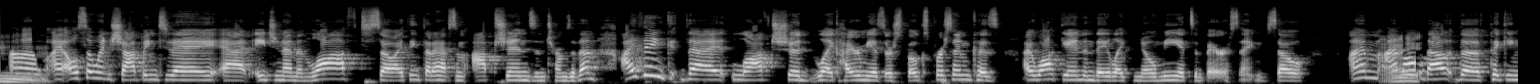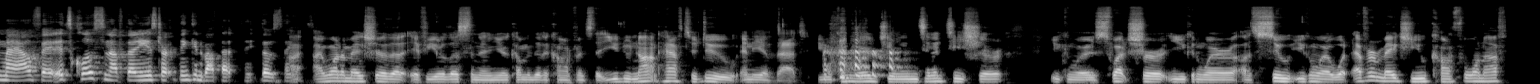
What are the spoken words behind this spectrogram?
Hmm. Um, I also went shopping today at H and M and Loft, so I think that I have some options in terms of them. I think that Loft should like hire me as their spokesperson because I walk in and they like know me. It's embarrassing. So I'm I'm I- all about the picking my outfit. It's close enough that I need to start thinking about that th- those things. I want to make sure that if you're listening, you're coming to the conference, that you do not have to do any of that. You can wear jeans and a t-shirt. You can wear a sweatshirt. You can wear a suit. You can wear whatever makes you comfortable enough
